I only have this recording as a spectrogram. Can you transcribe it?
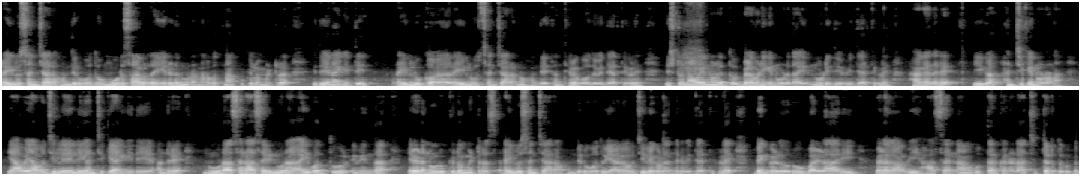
ರೈಲು ಸಂಚಾರ ಹೊಂದಿರುವುದು ಮೂರು ಸಾವಿರದ ಎರಡು ನೂರ ನಲವತ್ತ್ನಾಲ್ಕು ಕಿಲೋಮೀಟ್ರ್. ಇದು ಏನಾಗೈತಿ? ರೈಲು ಕ, ರೈಲು ಸಂಚಾರನ ಹೊಂದೈತೆ ಅಂತ ಹೇಳ್ಬೋದು ವಿದ್ಯಾರ್ಥಿಗಳೇ. ಇಷ್ಟು ನಾವೇನು ಬೆಳವಣಿಗೆ ನೋಡಿದ ನೋಡಿದ್ದೀವಿ ವಿದ್ಯಾರ್ಥಿಗಳೇ. ಹಾಗಾದರೆ ಈಗ ಹಂಚಿಕೆ ನೋಡೋಣ. ಯಾವ ಯಾವ ಜಿಲ್ಲೆಯಲ್ಲಿ ಹಂಚಿಕೆ ಆಗಿದೆ ಅಂದರೆ ನೂರ ಸರಾಸರಿ ನೂರ ಐವತ್ತರಿಂದ ಎರಡು ನೂರು ಕಿಲೋಮೀಟರ್ ರೈಲು ಸಂಚಾರ ಹೊಂದಿರುವುದು ಯಾವ್ಯಾವ ಜಿಲ್ಲೆಗಳು ಅಂದರೆ ವಿದ್ಯಾರ್ಥಿಗಳೇ? ಬೆಂಗಳೂರು, ಬಳ್ಳಾರಿ, ಬೆಳಗಾವಿ, ಹಾಸನ, ಉತ್ತರ ಕನ್ನಡ, ಚಿತ್ರದುರ್ಗ,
